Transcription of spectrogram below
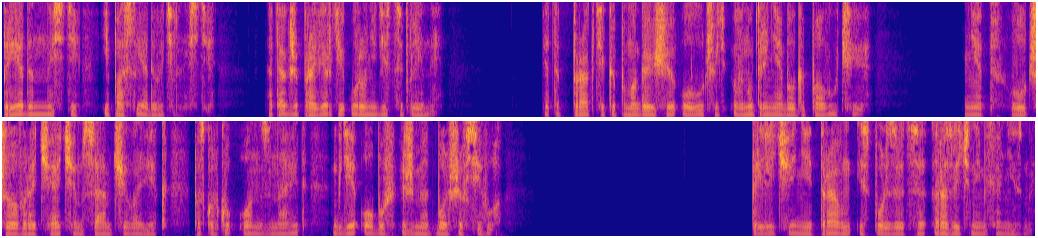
преданности и последовательности, а также проверки уровня дисциплины. Это практика, помогающая улучшить внутреннее благополучие. Нет лучшего врача, чем сам человек, поскольку он знает – где обувь жмет больше всего. При лечении травм используются различные механизмы.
